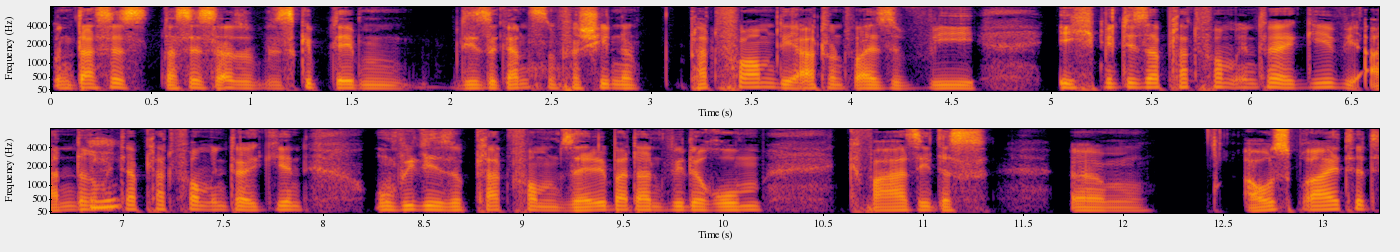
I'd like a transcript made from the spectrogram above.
Und das ist, das ist also, es gibt eben diese ganzen verschiedenen Plattformen, die Art und Weise, wie ich mit dieser Plattform interagiere, wie andere mhm. mit der Plattform interagieren und wie diese Plattform selber dann wiederum quasi das ähm, ausbreitet.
